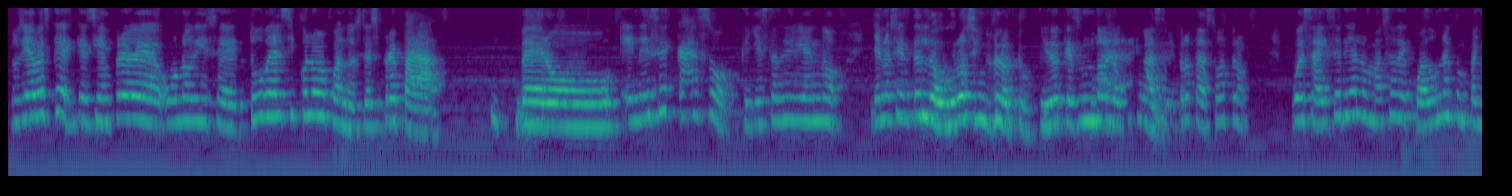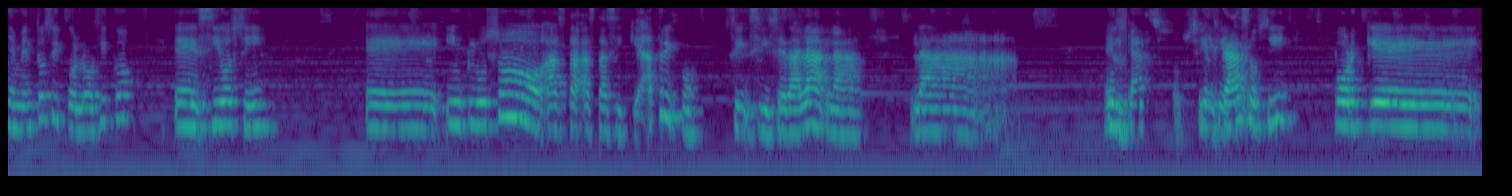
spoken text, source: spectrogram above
pues ya ves que, que siempre uno dice, tú ve al psicólogo cuando estés preparado, pero en ese caso que ya estás viviendo, ya no sientes lo duro, sino lo tupido, que es un dolor tras otro, tras otro, pues ahí sería lo más adecuado un acompañamiento psicológico, eh, sí o sí, eh, incluso hasta, hasta psiquiátrico si, si se da la, la, la el pues, caso, sí. El caso, sí. Porque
